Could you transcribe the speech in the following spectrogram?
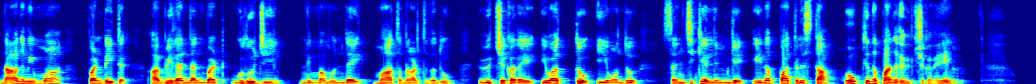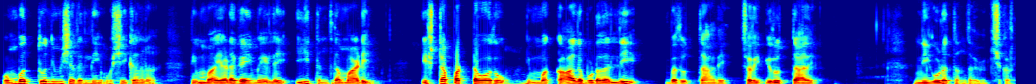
ನಾನು ನಿಮ್ಮ ಪಂಡಿತ್ ಅಭಿನಂದನ್ ಭಟ್ ಗುರೂಜಿ ನಿಮ್ಮ ಮುಂದೆ ಮಾತನಾಡ್ತಿರೋದು. ವೀಕ್ಷಕರೇ, ಇವತ್ತು ಈ ಒಂದು ಸಂಚಿಕೆಯಲ್ಲಿ ನಿಮಗೆ ಏನಪ್ಪ ತಿಳಿಸ್ತಾ ಹೋಗ್ತೀನಪ್ಪ ಅಂದರೆ ವೀಕ್ಷಕರೇ, ಒಂಬತ್ತು ನಿಮಿಷದಲ್ಲಿ ವಶೀಕರಣ. ನಿಮ್ಮ ಎಡಗೈ ಮೇಲೆ ಈ ತಂತ್ರ ಮಾಡಿ. ಇಷ್ಟಪಟ್ಟವರು ನಿಮ್ಮ ಕಾಲು ಬುಡದಲ್ಲಿ ಬರುತ್ತಾರೆ ಸರಿ ಇರುತ್ತಾರೆ. ನಿಗೂಢ ತಂತ್ರ ವೀಕ್ಷಕರೇ.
